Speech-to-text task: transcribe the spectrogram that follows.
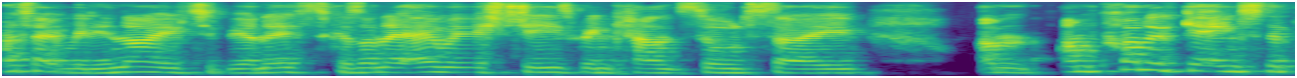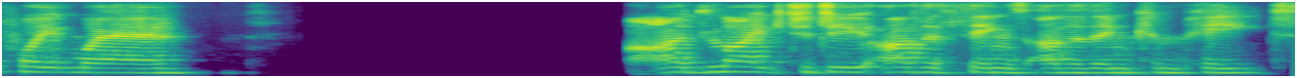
I don't really know, to be honest, because I know OSG's been cancelled. So I'm, I'm kind of getting to the point where I'd like to do other things other than compete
